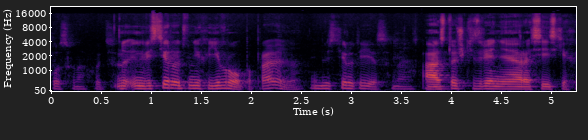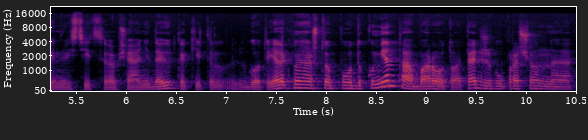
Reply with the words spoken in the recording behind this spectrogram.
Косово находится. Но инвестирует в них Европа, правильно? Инвестирует ЕС, да. А с точки зрения российских инвестиций вообще они дают какие-то льготы? Я так понимаю, что по документообороту, опять же, упрощенная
